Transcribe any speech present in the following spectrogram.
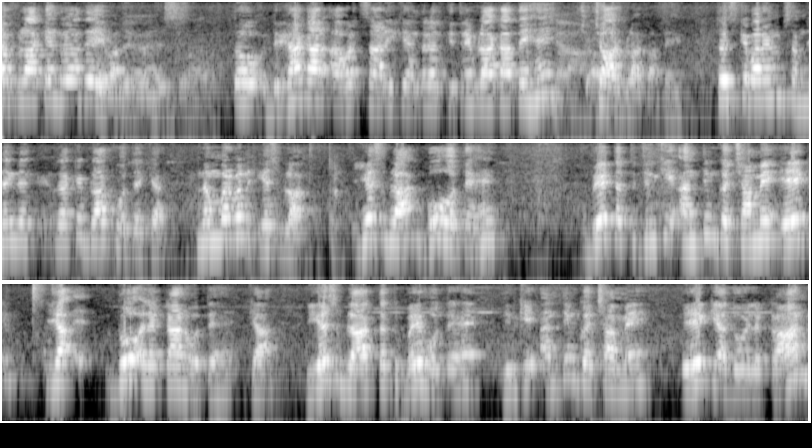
एफ़ ब्लॉक के अंदर आते हैं ये वाले दोनों हिस्से तो दीर्घाकार आवर्त सारणी के अंतर्गत कितने ब्लॉक आते हैं? चार। ब्लॉक आते हैं। तो इसके बारे में हम समझेंगे जाके ब्लॉक होते क्या? Number one S block. S block वो होते हैं वे तत्व जिनकी अंतिम कक्षा में एक या दो इलेक्ट्रॉन होते हैं। क्या? यस ब्लॉक तत्व वे होते हैं जिनकी अंतिम कक्षा में एक या दो इलेक्ट्रॉन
